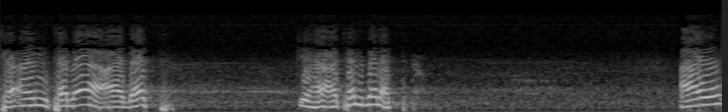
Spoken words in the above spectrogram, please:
كأن تباعدت جهات البلد أو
